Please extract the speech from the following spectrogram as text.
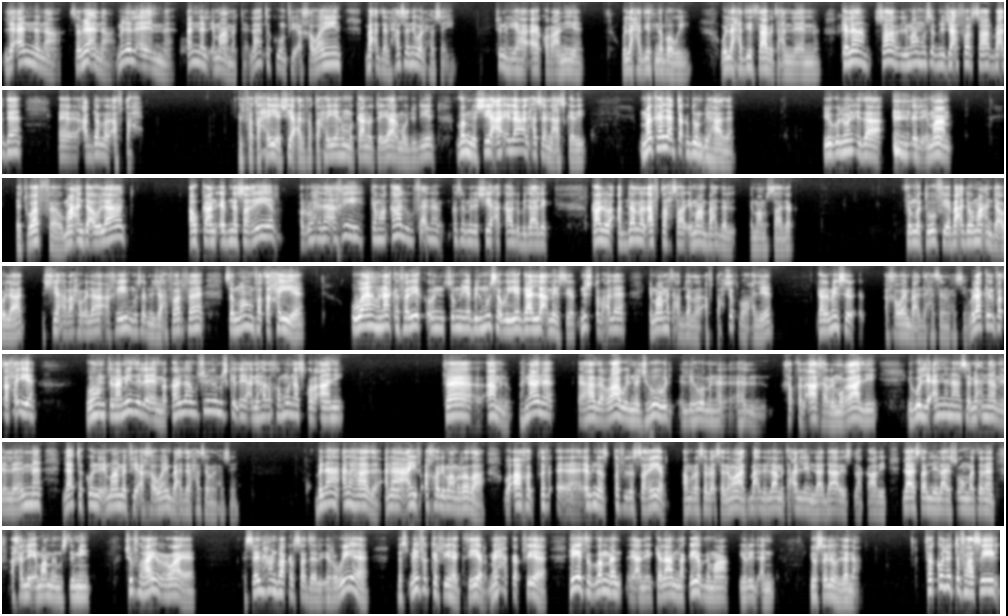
لأننا سمعنا من الأئمة أن الإمامة لا تكون في أخوين بعد الحسن والحسين شنو هي آية قرآنية ولا حديث نبوي ولا حديث ثابت عن الأئمة كلام صار الإمام موسى بن جعفر صار بعد آه، عبد الله الأفطح. الفطحية الشيعة الفطحية هم كانوا تيار موجودين ضمن الشيعة إلى الحسن العسكري. ما كانوا يعتقدون بهذا. يقولون إذا الإمام توفى وما عنده أولاد أو كان ابنه صغير نروح إلى أخيه كما قالوا فعلا قسم من الشيعة قالوا بذلك. قالوا عبد الله الأفطح صار إمام بعد الإمام الصادق. ثم توفي بعده وما عنده أولاد. الشيعة راحوا إلى أخيه موسى بن جعفر فسموهم فطحية. وهناك فريق سمي بالموسوية قال لا ما يصير. نشطب على إمامة عبد الله الأفطح. شطبوا عليه. قالوا ما يصير أخوين بعد الحسن والحسين ولكن الفطحية وهم تلاميذ الأئمة قالوا لا شنو المشكلة؟ يعني هذا مو نص قرآني. فآمنوا. هنا هذا الراوي المجهول اللي هو من الخط الآخر المغالي يقول لأننا سمعنا من الأئمة لا تكون الإمامة في أخوين بعد الحسن والحسين. بناء على هذا أنا أعيف أخو الإمام الرضا وآخذ طفل ابن الطفل الصغير عمره سبع سنوات بعد لا متعلم لا دارس لا قاري لا يصلي لا يصوم مثلا أخليه إمام المسلمين. شوفوا هاي الرواية. السيد محمد باقر الصدر يرويها بس ما يفكر فيها كثير ما يحقق فيها. هي تتضمن يعني كلام نقيض لما يريد أن يوصله لنا. فكل التفاصيل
